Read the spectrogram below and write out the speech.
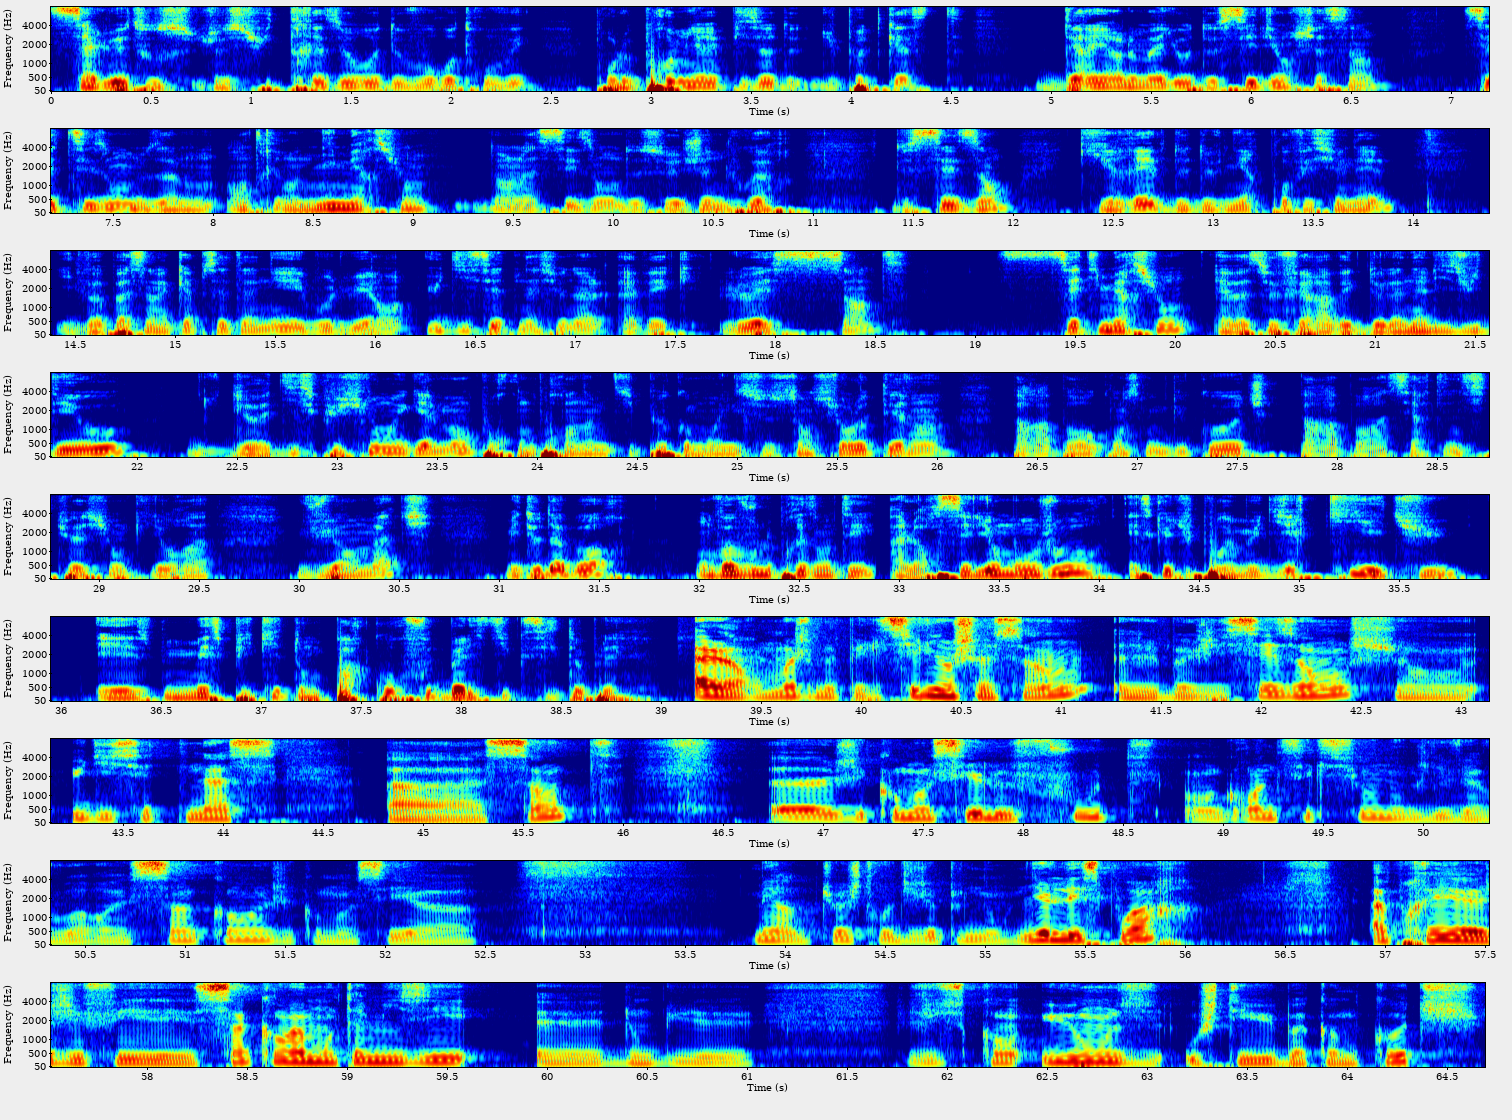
Salut à tous, je suis très heureux de vous retrouver pour le premier épisode du podcast Derrière le maillot de Célian Chassin. Cette saison, nous allons entrer en immersion dans la saison de ce jeune joueur de 16 ans qui rêve de devenir professionnel. Il va passer un cap cette année évoluer en U17 national avec l'ES Sainte. Cette immersion, elle va se faire avec de l'analyse vidéo, de discussion également pour comprendre un petit peu comment il se sent sur le terrain par rapport au consignes du coach, par rapport à certaines situations qu'il aura vues en match. Mais tout d'abord, on va vous le présenter. Alors Célion, bonjour. Est-ce que tu pourrais me dire qui es-tu et m'expliquer ton parcours footballistique, s'il te plaît? Alors, moi je m'appelle Célian Chassin, euh, bah, j'ai 16 ans, je suis en U17 NAS à Sainte. Euh, j'ai commencé le foot en grande section, donc je devais avoir 5 euh, ans. J'ai commencé à. Merde, tu vois, je trouve déjà plus le nom. Niel l'Espoir. Après, j'ai fait 5 ans à Montamisé, donc jusqu'en U11 où je t'ai eu bah, comme coach.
